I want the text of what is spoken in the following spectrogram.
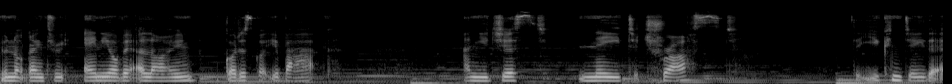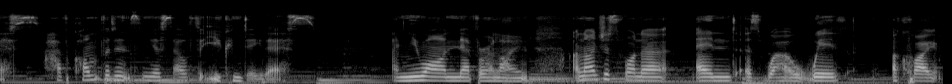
You're not going through any of it alone. God has got your back. And you just need to trust that you can do this. Have confidence in yourself that you can do this. and you are never alone. And I just want to end as well with a quote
